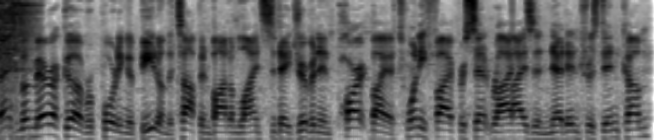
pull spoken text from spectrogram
Bank of America reporting a beat on the top and bottom lines today, driven in part by a 25% rise in net interest income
